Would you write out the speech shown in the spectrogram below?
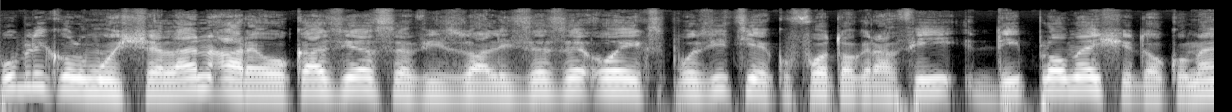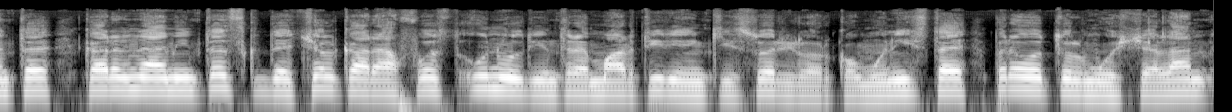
Publicul mușcelan are ocazia să vizualizeze o expoziție cu fotografii, diplome și documente care ne amintesc de cel care a fost unul dintre martirii închisorilor comuniste, preotul mușcelan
